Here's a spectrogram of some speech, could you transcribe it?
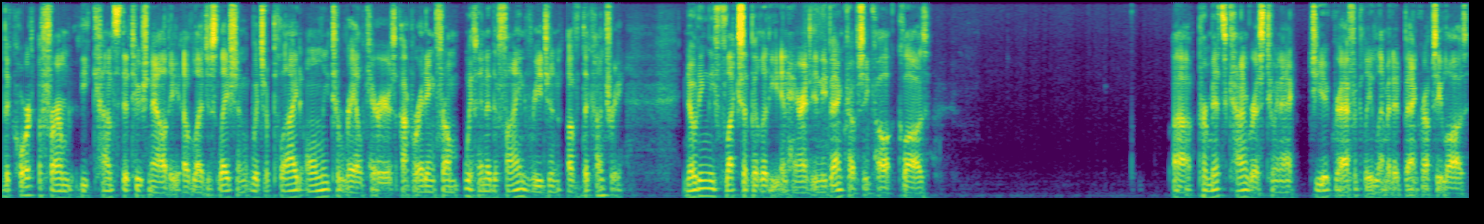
the court affirmed the constitutionality of legislation which applied only to rail carriers operating from within a defined region of the country, noting the flexibility inherent in the bankruptcy clause. Uh, permits Congress to enact geographically limited bankruptcy laws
